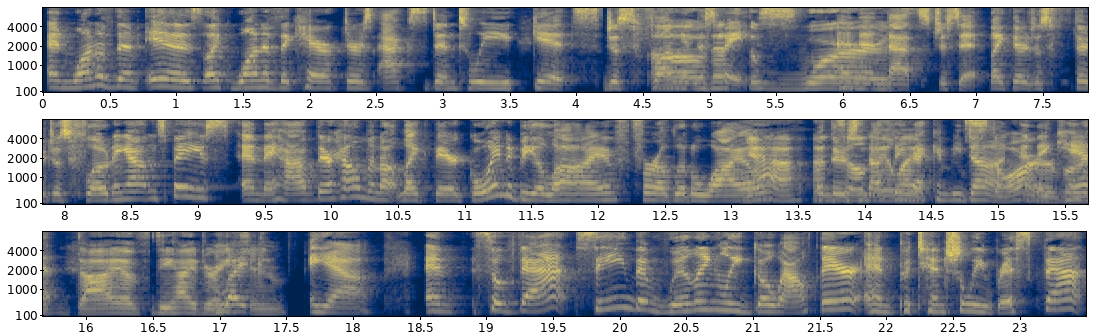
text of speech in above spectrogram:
And one of them is like one of the characters accidentally gets just flung oh, into space. The worst. And then that's just it. Like they're just they're just floating out in space and they have their helmet on like they're going to be alive for a little while. Yeah. But there's nothing like, that can be done. And they can't die of dehydration. Like, yeah. And so that seeing them willingly go out there and potentially risk that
